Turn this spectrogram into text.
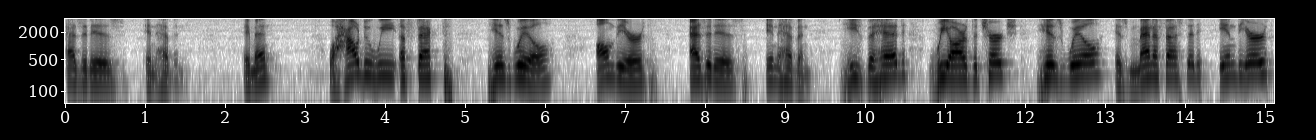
as it is in heaven. Amen? Well, how do we affect his will on the earth as it is in heaven? He's the head, we are the church. His will is manifested in the earth.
